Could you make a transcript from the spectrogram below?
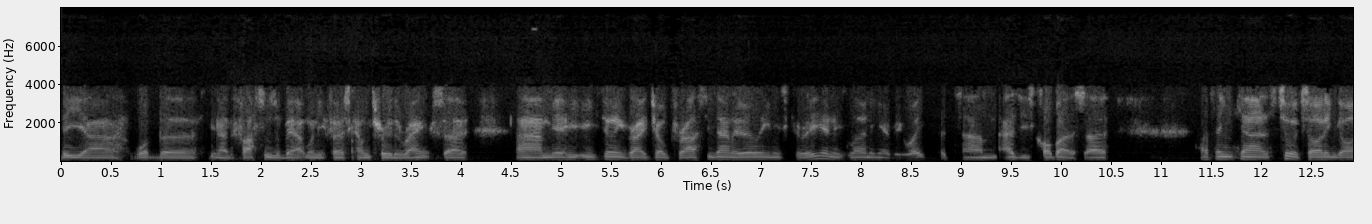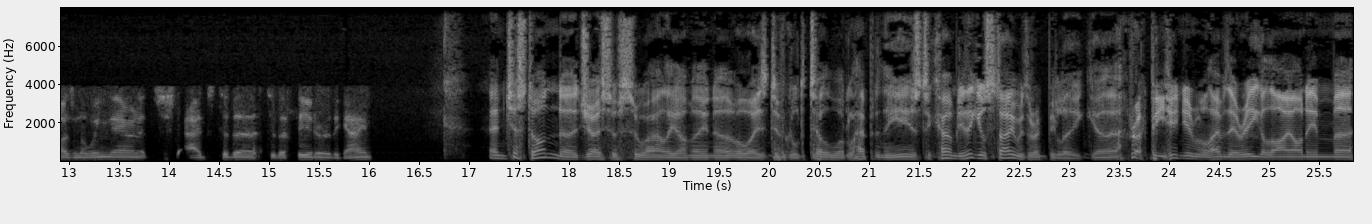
the uh, what the you know the fuss was about when he first come through the ranks. So um, yeah, he, he's doing a great job for us. He's only early in his career and he's learning every week, but um, as is Cobbo. So I think uh, there's two exciting guys on the wing there, and it just adds to the to the theatre of the game. And just on uh, Joseph Suaalii, I mean, uh, always difficult to tell what will happen in the years to come. Do you think he'll stay with rugby league? Uh, rugby union will have their eagle eye on him, uh,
